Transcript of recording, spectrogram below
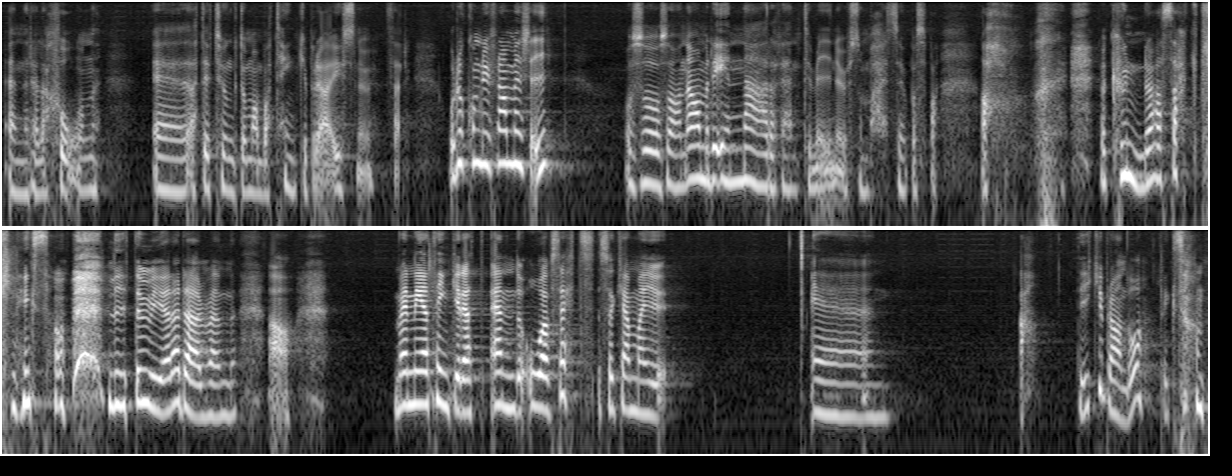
en relation. Eh, att det är tungt om man bara tänker på det här just nu. Så här. Och då kom det fram en tjej. Och så sa hon, ja men det är en nära vän till mig nu som bara, så bara ah, jag kunde ha sagt liksom, lite mera där, men ja. Men jag tänker att ändå oavsett så kan man ju... Eh, ja, det gick ju bra ändå, liksom.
